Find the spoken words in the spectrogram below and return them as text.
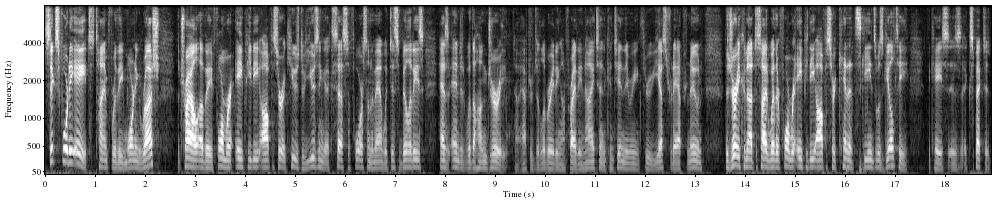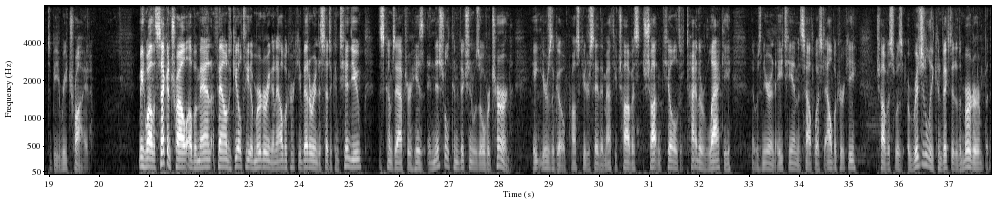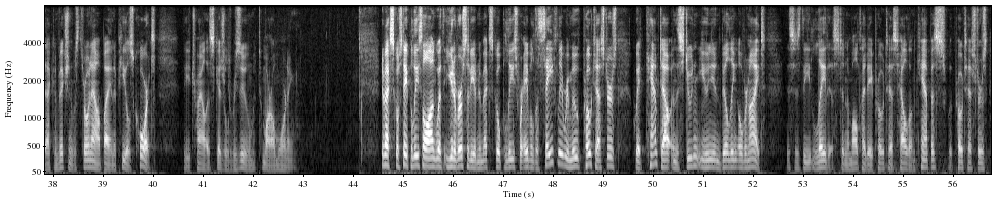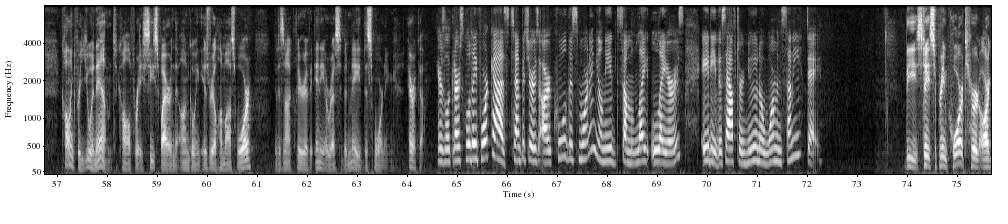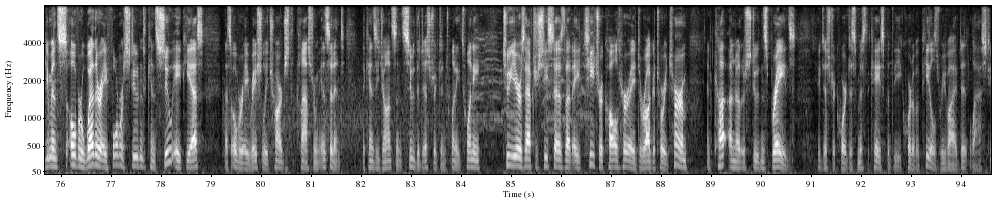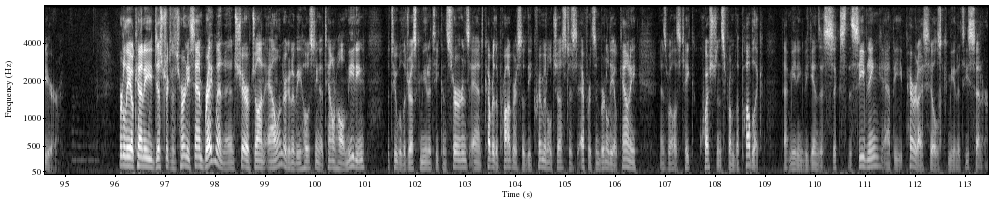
648, time for the morning rush. The trial of a former APD officer accused of using excessive force on a man with disabilities has ended with a hung jury. After deliberating on Friday night and continuing through yesterday afternoon, the jury could not decide whether former APD officer Kenneth Skeens was guilty. The case is expected to be retried. Meanwhile, the second trial of a man found guilty of murdering an Albuquerque veteran is set to continue. This comes after his initial conviction was overturned. Eight years ago, prosecutors say that Matthew Chavez shot and killed Tyler Lackey that was near an ATM in southwest Albuquerque. Chavez was originally convicted of the murder, but that conviction was thrown out by an appeals court. The trial is scheduled to resume tomorrow morning. New Mexico State Police, along with University of New Mexico Police, were able to safely remove protesters who had camped out in the Student Union building overnight. This is the latest in a multi-day protest held on campus, with protesters calling for UNM to call for a ceasefire in the ongoing Israel-Hamas war. It is not clear if any arrests have been made this morning. Erica. Here's a look at our school day forecast. Temperatures are cool this morning. You'll need some light layers. 80 this afternoon, a warm and sunny day. The state Supreme Court heard arguments over whether a former student can sue APS. That's over a racially charged classroom incident. Mackenzie Johnson sued the district in 2020, two years after she says that a teacher called her a derogatory term and cut another student's braids. A district court dismissed the case, but the Court of Appeals revived it last year. Bernalillo County District Attorney Sam Bregman and Sheriff John Allen are going to be hosting a town hall meeting. The two will address community concerns and cover the progress of the criminal justice efforts in Bernalillo County, as well as take questions from the public. That meeting begins at 6 this evening at the Paradise Hills Community Center.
